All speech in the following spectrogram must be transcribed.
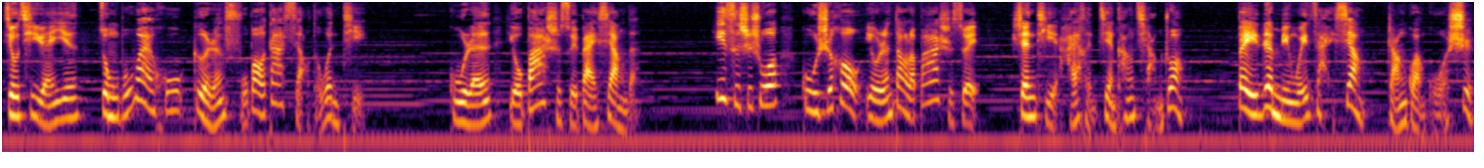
究其原因，总不外乎个人福报大小的问题。古人有八十岁拜相的，意思是说，古时候有人到了八十岁，身体还很健康强壮，被任命为宰相，掌管国事。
